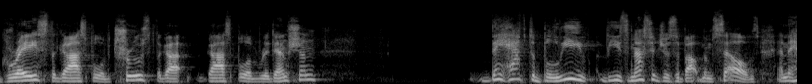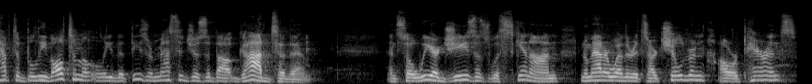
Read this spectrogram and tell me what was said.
grace, the gospel of truth, the go- gospel of redemption, they have to believe these messages about themselves, and they have to believe ultimately that these are messages about God to them. And so we are Jesus with skin on, no matter whether it's our children, our parents,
